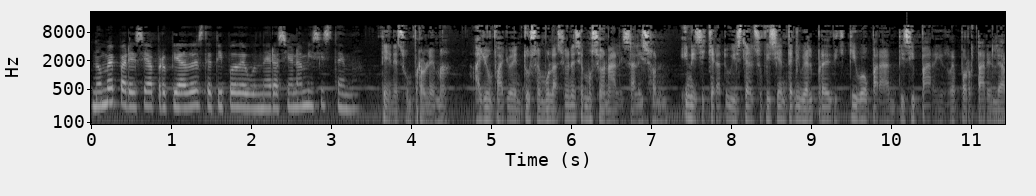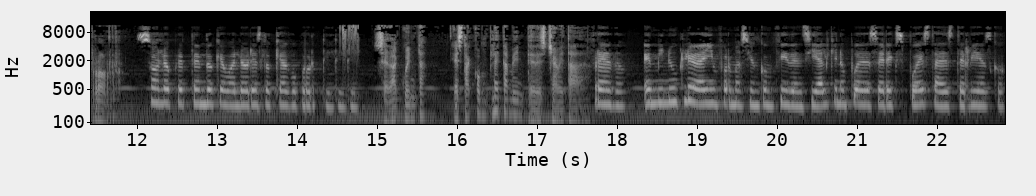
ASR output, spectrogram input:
no me parece apropiado este tipo de vulneración a mi sistema. Tienes un problema. Hay un fallo en tus emulaciones emocionales, Alison, y ni siquiera tuviste el suficiente nivel predictivo para anticipar y reportar el error. Solo pretendo que valores lo que hago por ti. ¿Se da cuenta? Está completamente deschavetada. Fredo, en mi núcleo hay información confidencial que no puede ser expuesta a este riesgo.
